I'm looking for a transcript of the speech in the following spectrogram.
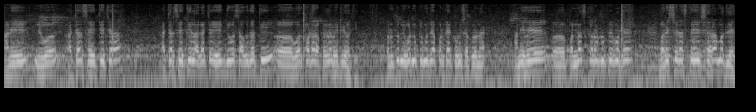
आणि निव आचारसंहितेच्या आचारसंहिते लागायच्या एक दिवस अगोदर ती वर्क ऑर्डर आपल्याला भेटली होती. परंतु निवडणुकीमध्ये आपण काय करू शकलो नाही. आणि हे पन्नास करोड रुपयेमध्ये बरेचसे रस्ते शहरामधले आहेत.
